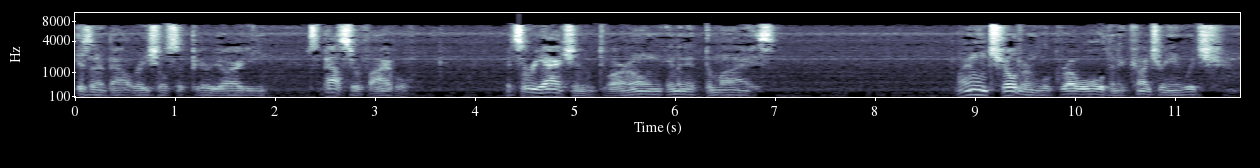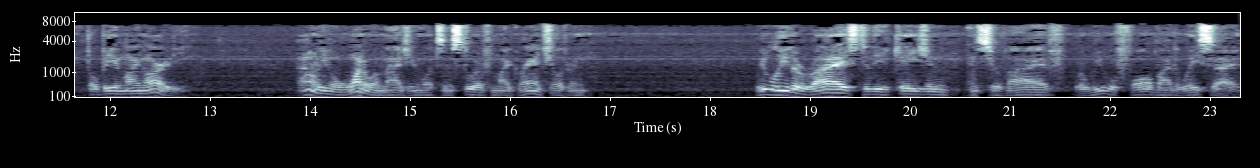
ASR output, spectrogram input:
isn't about racial superiority. It's about survival. It's a reaction to our own imminent demise. My own children will grow old in a country in which they'll be a minority. I don't even want to imagine what's in store for my grandchildren. We will either rise to the occasion and survive, or we will fall by the wayside.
